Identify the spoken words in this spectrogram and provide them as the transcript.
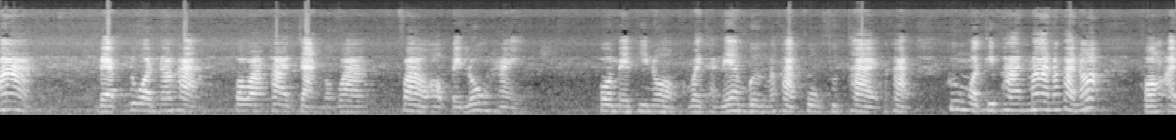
มาแบบด่วนนะคะเพราะว่าพระอาจารย์บอกว่า ฝ้าวเอาไปลงให้พ่อแม่พี่น้องไว้ทันแนมเบิงนะคะโค้งสุดท้ายนะคะครึ่งวัดที่ผ่านมานะคะเนาะของอา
